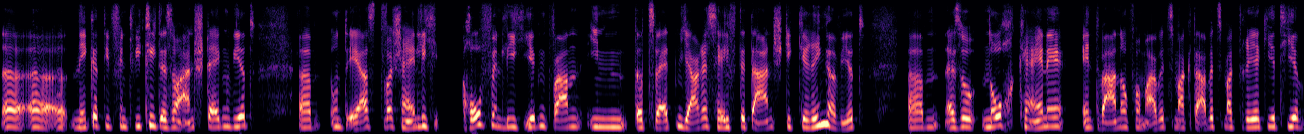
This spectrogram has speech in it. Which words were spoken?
äh, äh, negativ entwickelt, also ansteigen wird und erst wahrscheinlich hoffentlich irgendwann in der zweiten Jahreshälfte der Anstieg geringer wird. Ähm, also noch keine Entwarnung vom Arbeitsmarkt. Der Arbeitsmarkt reagiert hier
